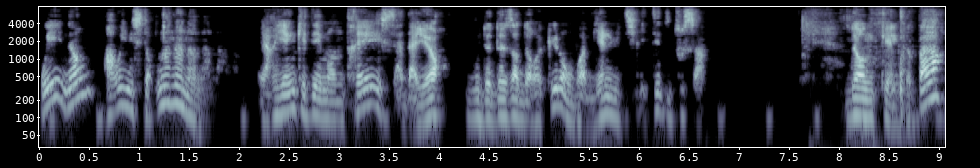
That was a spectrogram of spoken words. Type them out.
Oui, non? Ah oui, mais c'est... Non, non, non, non, non. Il n'y a rien qui est démontré. ça, d'ailleurs, bout de deux ans de recul, on voit bien l'utilité de tout ça. Donc, quelque part,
